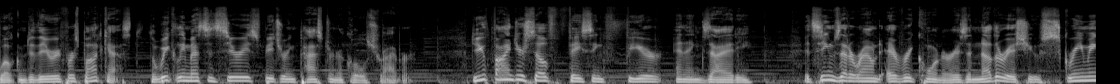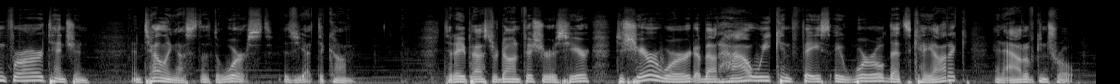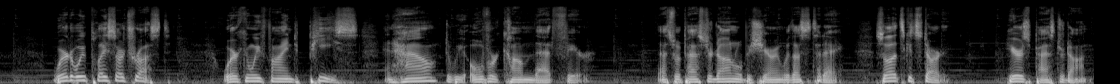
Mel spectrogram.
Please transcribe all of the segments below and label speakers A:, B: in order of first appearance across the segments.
A: Welcome to the Erie First Podcast, the weekly message series featuring Pastor Nicole Schreiber. Do you find yourself facing fear and anxiety? It seems that around every corner is another issue screaming for our attention and telling us that the worst is yet to come. Today, Pastor Don Fisher is here to share a word about how we can face a world that's chaotic and out of control. Where do we place our trust? Where can we find peace? And how do we overcome that fear? That's what Pastor Don will be sharing with us today. So let's get started. Here's Pastor Don.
